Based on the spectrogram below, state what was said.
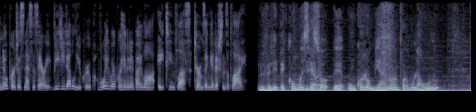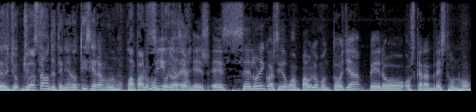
No purchase necessary. VGW Group. Void where prohibited by law. 18 plus. Terms and conditions apply. Luis Felipe, ¿cómo es eso? eh, ¿Un colombiano en Fórmula 1? Pero yo, yo hasta donde tenía noticia era Juan Pablo Sí, Montoya no, hace años. es, es el único ha sido Juan Pablo Montoya, pero Oscar Andrés Tunjo,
